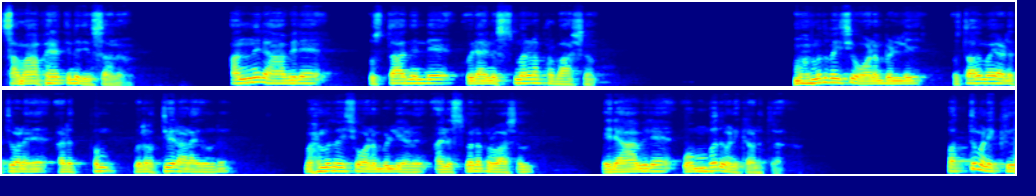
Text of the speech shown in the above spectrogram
സമാപനത്തിന്റെ ദിവസമാണ്. അന്ന് രാവിലെ ഉസ്താദിന്റെ ഒരു അനുസ്മരണ പ്രഭാഷണം. മുഹമ്മദ് വൈസി ഓണംപള്ളി ഉസ്താദുമായി അടുത്ത് വളരെ അടുപ്പം പുലർത്തിയ ഒരാളായതുകൊണ്ട് മുഹമ്മദ് വൈസി ഓണംപള്ളിയാണ് അനുസ്മരണ പ്രഭാഷണം രാവിലെ ഒമ്പത് മണിക്ക് നടത്തുക. പത്ത് മണിക്ക്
